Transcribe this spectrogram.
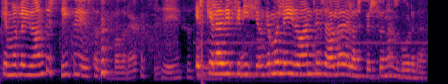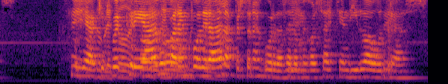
que hemos leído antes, sí. Sí, se supondría que sí. Sí, eso Es que la definición que hemos leído antes habla de las personas gordas. Sí, o sea, que fue todo, creado todo, para empoderar a las personas gordas. A lo mejor se ha extendido a otras.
